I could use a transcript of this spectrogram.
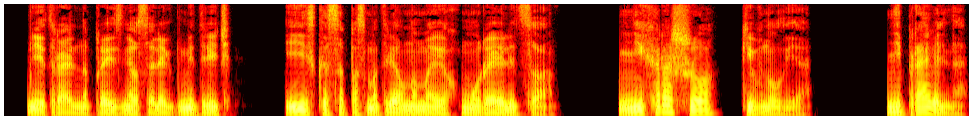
— нейтрально произнес Олег Дмитриевич и искоса посмотрел на мое хмурое лицо. «Нехорошо», — кивнул я. «Неправильно.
